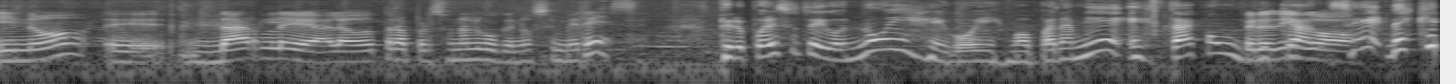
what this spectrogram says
y no eh, darle a la otra persona algo que no se merece. Pero por eso te digo, no es egoísmo, para mí está complicado. Pero digo, ¿Sí? ¿Ves que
